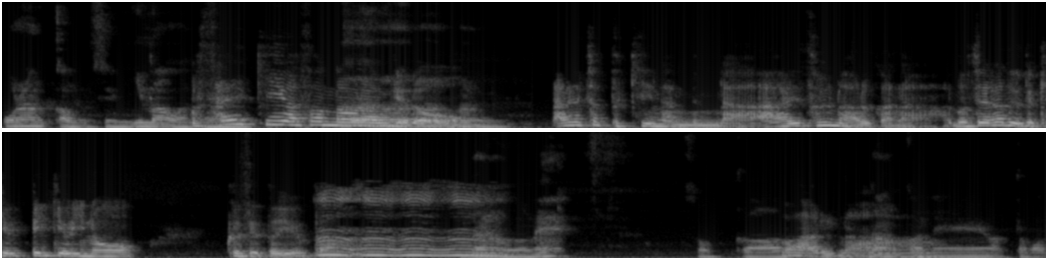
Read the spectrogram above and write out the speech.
おらんかもしれん、今はね。最近はそんなおらんけど、うんうんうんあれちょっと気になんねんな。ああいう、そういうのあるかな。どちらかというと潔癖寄りの癖というか、うんうんうんうん。なるほどね。そっか。はあるな。なんかね、あったかな。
